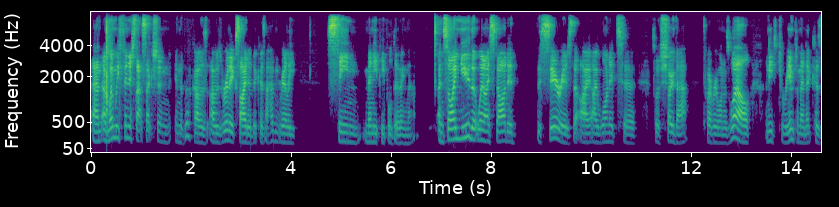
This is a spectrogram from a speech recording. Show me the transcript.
and and when we finished that section in the book, I was I was really excited because I hadn't really seen many people doing that. And so I knew that when I started this series that I, I wanted to sort of show that to everyone as well. I needed to re-implement it because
